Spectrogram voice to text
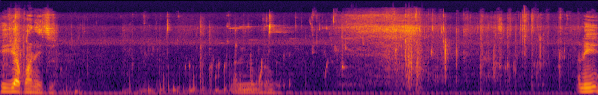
ही या पाण्याची. भरून घेतली आणि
